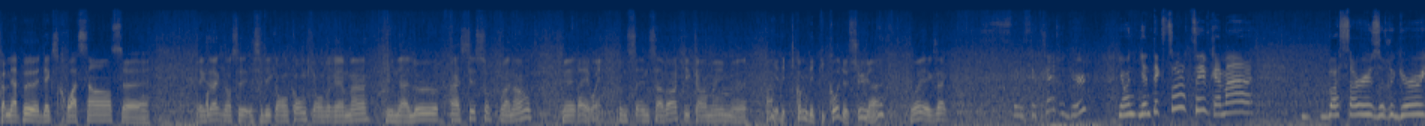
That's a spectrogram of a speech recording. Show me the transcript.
comme un peu d'excroissance. euh, Exact. Donc, c'est des concombres qui ont vraiment une allure assez surprenante, mais ouais, ouais. une, sa- une saveur qui est quand même. euh, Ah, il y a des, comme des picots dessus, hein? Oui, exact. C'est très rugueux. Il y a une texture, tu sais, vraiment bosseuse, rugueux.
